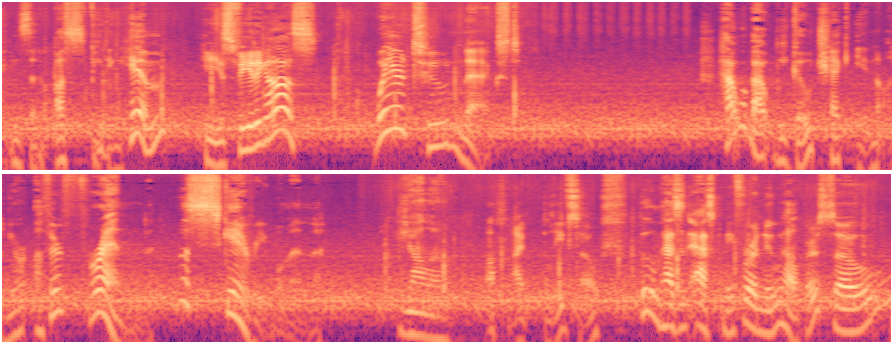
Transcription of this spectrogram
instead of us feeding him, he's feeding us. Where to next? How about we go check in on your other friend, the scary woman? Jalo. Oh, I believe so. Boom hasn't asked me for a new helper, so.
